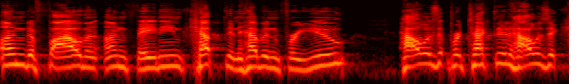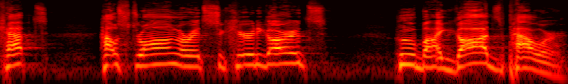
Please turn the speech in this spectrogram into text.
undefiled and unfading, kept in heaven for you. How is it protected? How is it kept? How strong are its security guards? Who by God's power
